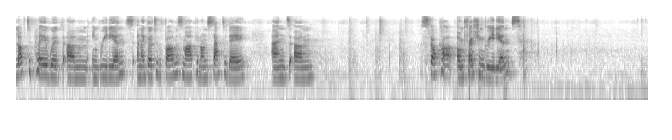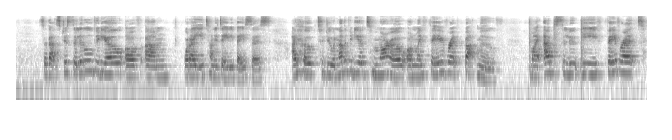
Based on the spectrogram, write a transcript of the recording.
love to play with um, ingredients, and I go to the farmer's market on Saturday and um, stock up on fresh ingredients. So that's just a little video of um, what I eat on a daily basis. I hope to do another video tomorrow on my favorite butt move. My absolutely favorite,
